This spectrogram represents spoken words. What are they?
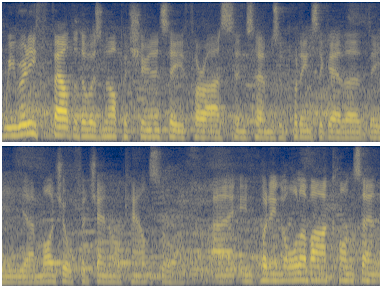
We really felt that there was an opportunity for us in terms of putting together the uh, module for General Counsel, uh, in putting all of our content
